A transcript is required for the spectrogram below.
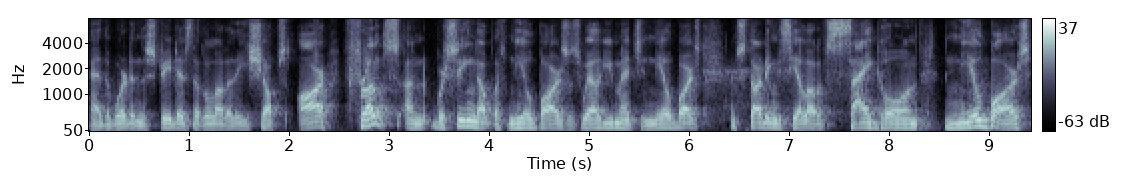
uh, the word in the street is that a lot of these shops are fronts, and we're seeing that with nail bars as well. You mentioned nail bars. I'm starting to see a lot of Saigon nail bars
